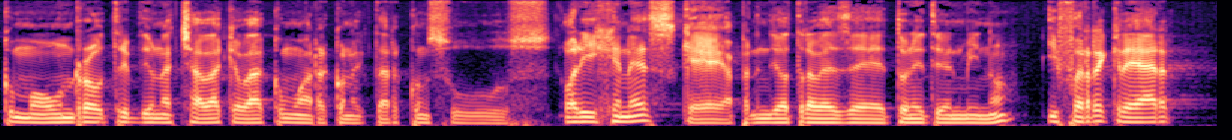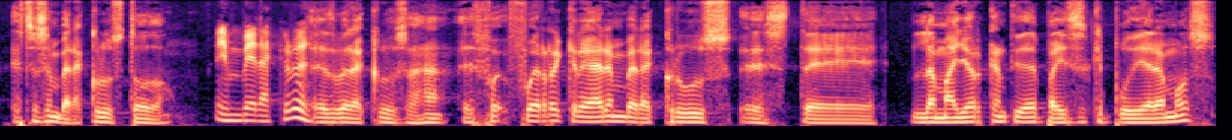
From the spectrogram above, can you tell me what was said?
como un road trip de una chava que va como a reconectar con sus orígenes que aprendió a través de 23andMe, ¿no? Y fue recrear, esto es en Veracruz todo, En Veracruz. es Veracruz, ajá. Fue, fue recrear en Veracruz este, la mayor cantidad de países que pudiéramos.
